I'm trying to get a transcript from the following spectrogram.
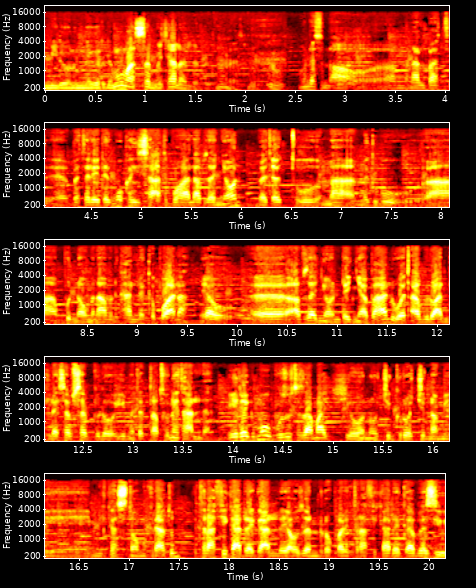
የሚለውንም ነገር ደግሞ ማሰብ መቻል አለብን። እውነት ነው። ምናልባት በተለይ ደግሞ ከዚህ ሰዓት በኋላ አብዛኛውን መጠጡ፣ ምግቡ፣ ቡናው ምናምን ካለቀ በኋላ ያው አብዛኛው እንደኛ ባህል ወጣ ብሎ አንድ ላይ ሰብሰብ ብሎ የመጠጣት ሁኔታ አለ። ይህ ደግሞ ብዙ ተዛማጅ የሆኑ ችግሮችን ነው የሚ- የሚከስተው። ምክንያቱም የትራፊክ አደጋ አለ። ያው ዘንድሮ እንኳን የትራፊክ አደጋ በዚህ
